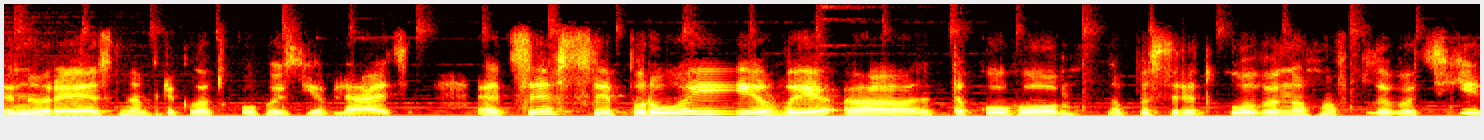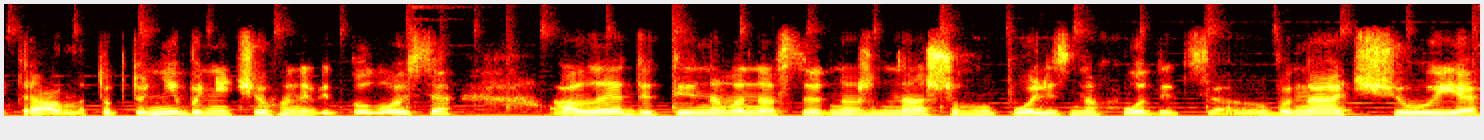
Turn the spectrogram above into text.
НРС, наприклад, когось з'являється. Е, це все прояви е, такого опосередкованого впливу цієї травми. Тобто, ніби нічого не відбулося, але дитина вона все одно ж в нашому полі знаходиться. Вона чує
